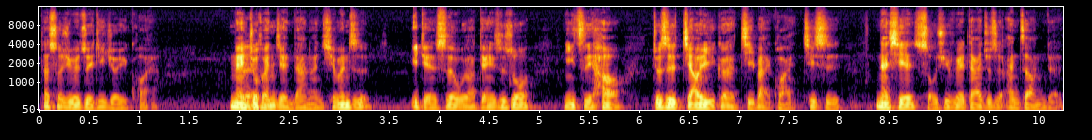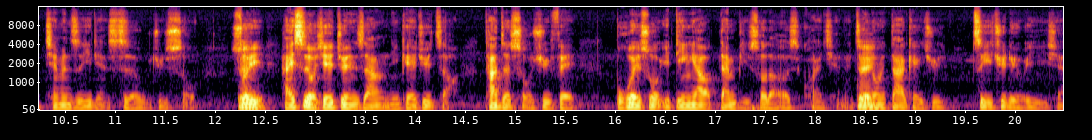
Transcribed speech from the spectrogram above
它手续费最低就一块啊，那你就很简单了，你千分之一点四五等于是说你只要就是交易个几百块，其实那些手续费大概就是按照你的千分之一点四五去收，所以还是有些券商你可以去找它的手续费。不会说一定要单笔收到二十块钱的，这个东西大家可以去自己去留意一下。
